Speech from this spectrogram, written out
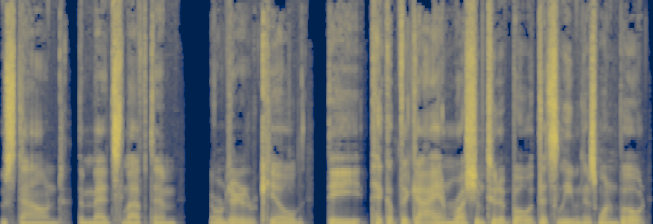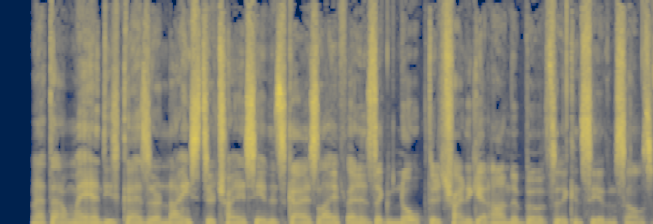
who's downed. The meds left him or they're killed. They pick up the guy and rush him to the boat that's leaving. There's one boat. And I thought, man, these guys are nice. They're trying to save this guy's life. And it's like, nope, they're trying to get on the boat so they can save themselves.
